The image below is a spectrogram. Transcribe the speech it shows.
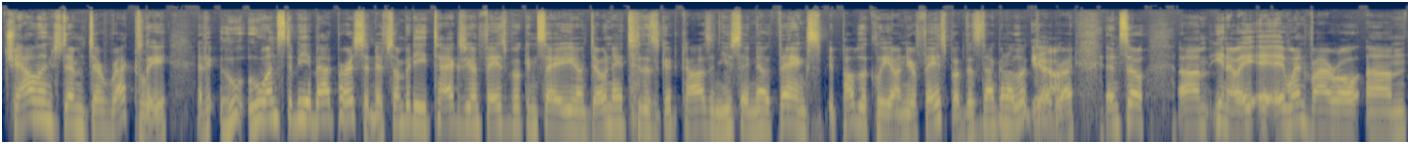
challenge them directly. And who, who wants to be a bad person? If somebody tags you on Facebook and say, you know, donate to this good cause and you say no thanks publicly on your Facebook, that's not going to look yeah. good, right? And so, um, you know, it, it, went viral. Um,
